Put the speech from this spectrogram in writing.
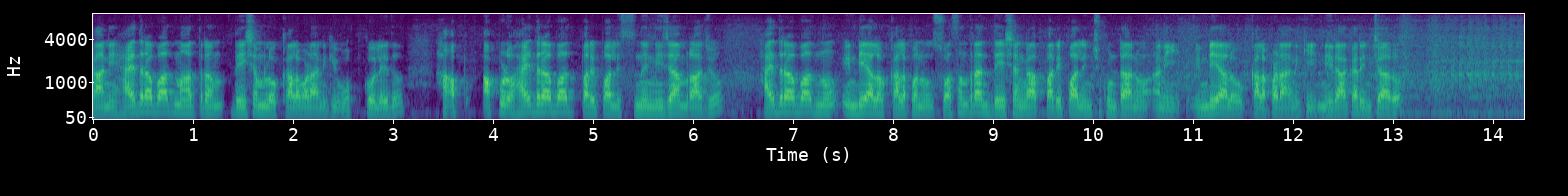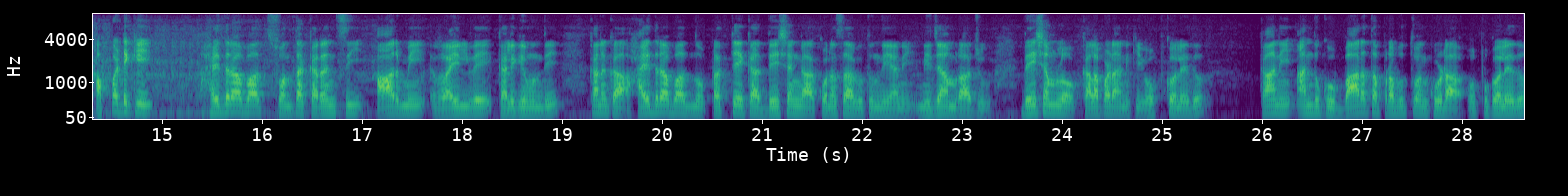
కానీ హైదరాబాద్ మాత్రం దేశంలో కలవడానికి ఒప్పుకోలేదు. అప్పుడు హైదరాబాద్ పరిపాలిస్తుంది నిజాం రాజు. హైదరాబాద్ను ఇండియాలో కలపను స్వతంత్ర దేశంగా పరిపాలించుకుంటాను అని ఇండియాలో కలపడానికి నిరాకరించారు. అప్పటికి హైదరాబాద్ సొంత కరెన్సీ ఆర్మీ రైల్వే కలిగి ఉంది. కనుక హైదరాబాద్ను ప్రత్యేక దేశంగా కొనసాగుతుంది అని నిజాం రాజు దేశంలో కలపడానికి ఒప్పుకోలేదు. కానీ అందుకు భారత ప్రభుత్వం కూడా ఒప్పుకోలేదు.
